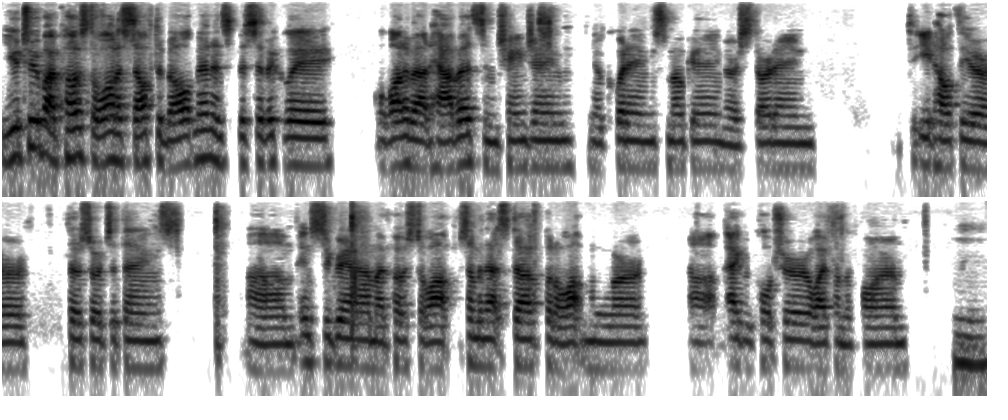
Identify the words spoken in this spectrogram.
YouTube, I post a lot of self-development and specifically a lot about habits and changing, you know, quitting smoking or starting to eat healthier, those sorts of things. Um, Instagram, I post a lot, some of that stuff, but a lot more uh, agriculture, life on the farm. Mm.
